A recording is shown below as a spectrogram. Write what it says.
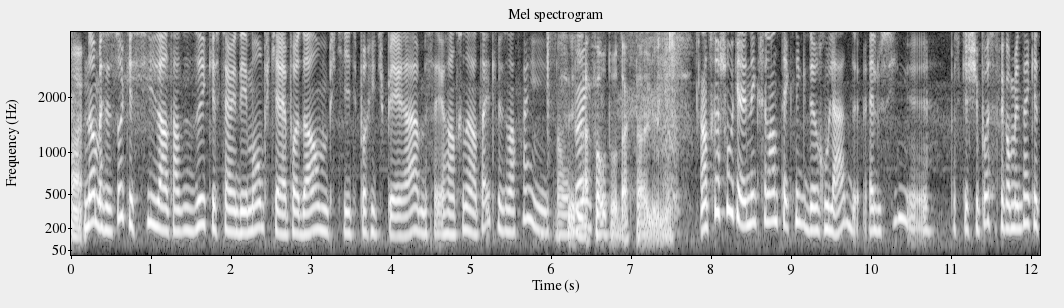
Ouais. Non, mais c'est sûr que s'il a entendu dire que c'était un démon puis qu'il n'y avait pas d'âme puis qu'il n'était pas récupérable, ça lui est rentré dans la tête. Les enfants, ils sont C'est de la faute au Dr. Loomis. En tout cas, je trouve qu'elle a une excellente technique de roulade, elle aussi. euh, parce que je sais pas, ça fait combien de temps qu'elle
